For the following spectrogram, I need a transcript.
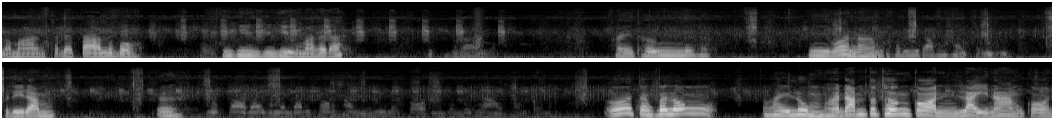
เรามาเลยจะได้ปลาหรือบ่หิวหิวหิวหิวมาเลยได้ไม่ได้หรอก ให้เทิงเด้วยค่ะนี่ว่าน้พอดีดำให้พอดีำพอดีดำเออลูกก้าได้มันดำช่องให้นี่แหละก่อนมันจะไม่ยาวให้กันเออจังไปลงให้หลุมหาดำตัวเทิงก่อนไหลน้ำก่อน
